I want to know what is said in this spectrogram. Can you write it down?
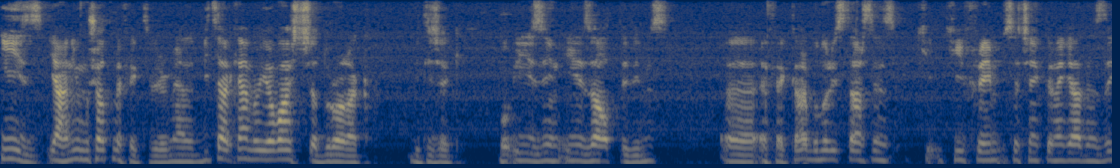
ease yani yumuşatma efekti veriyorum. Yani biterken böyle yavaşça durarak bitecek. Bu ease in, ease out dediğimiz e, efektler. Bunları isterseniz keyframe seçeneklerine geldiğinizde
